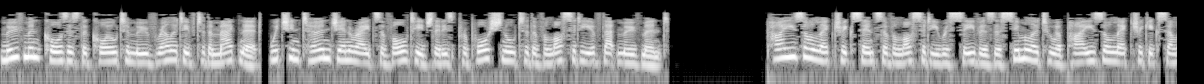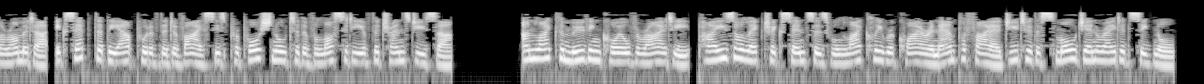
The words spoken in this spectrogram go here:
Movement causes the coil to move relative to the magnet, which in turn generates a voltage that is proportional to the velocity of that movement. Piezoelectric sensor velocity receivers are similar to a piezoelectric accelerometer, except that the output of the device is proportional to the velocity of the transducer. Unlike the moving coil variety, piezoelectric sensors will likely require an amplifier due to the small generated signal.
